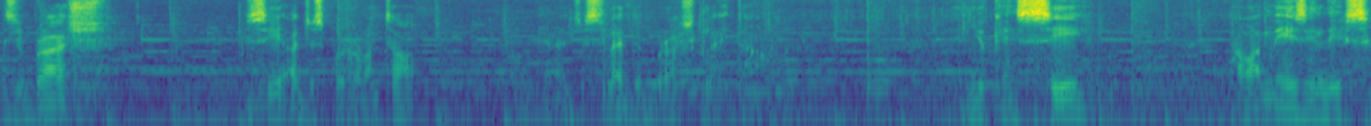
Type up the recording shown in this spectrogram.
As you brush, see, I just put it on top and I just let the brush glide down. And you can see how amazing this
